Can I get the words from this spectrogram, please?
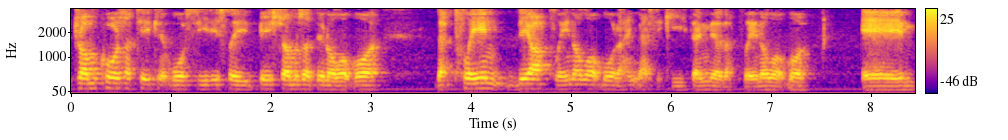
drum corps are taking it more seriously. Bass drummers are doing a lot more. They're playing. They are playing a lot more. I think that's the key thing there. They're playing a lot more. Um,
